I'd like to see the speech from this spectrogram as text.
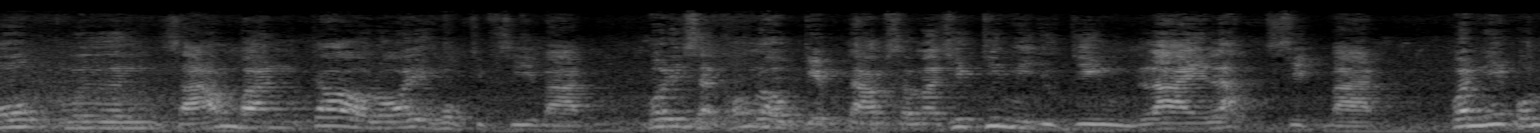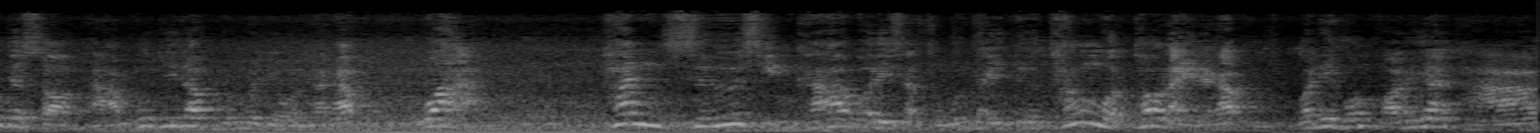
63,964 บาท บริษัทของเราเก็บตามสมาชิกที่มีอยู่จริงรายละ 10 บาท วันนี้ผมจะสอบถามผู้ที่รับผลประโยชน์นะครับว่า ท่านซื้อสินค้าบริษัทสมุนไพรเตอร์ทั้งหมดเท่าไหร่นะครับ วันนี้ผมขออนุญาตถาม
